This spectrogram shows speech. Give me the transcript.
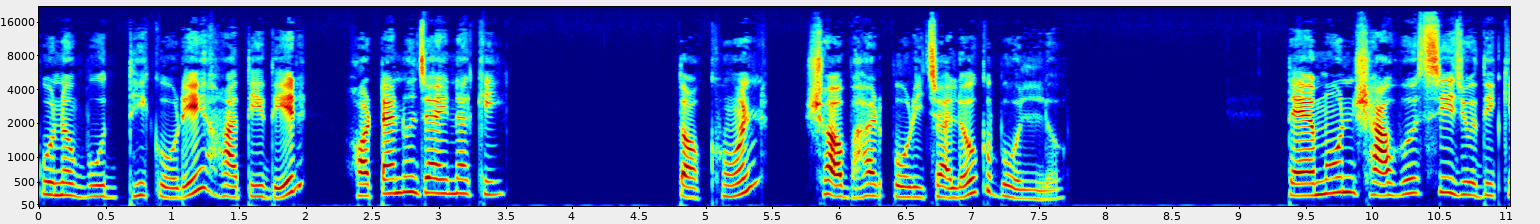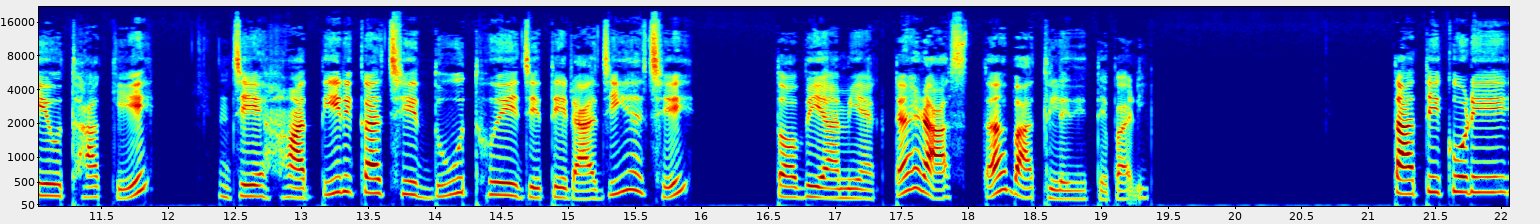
কোনো বুদ্ধি করে হাতিদের হটানো যায় নাকি? তখন সভার পরিচালক বলল, তেমন সাহসী যদি কেউ থাকে যে হাতির কাছে দূত হয়ে যেতে রাজি আছে তবে আমি একটা রাস্তা বাতলে দিতে পারি। তাতে করে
